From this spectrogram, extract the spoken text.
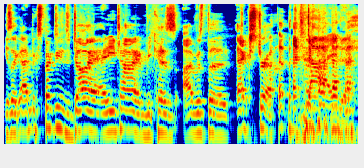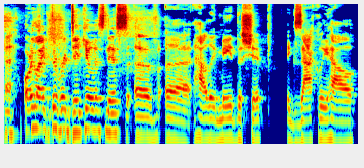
He's like, I'm expecting to die at any time because I was the extra that died or like the ridiculousness of uh how they made the ship exactly how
